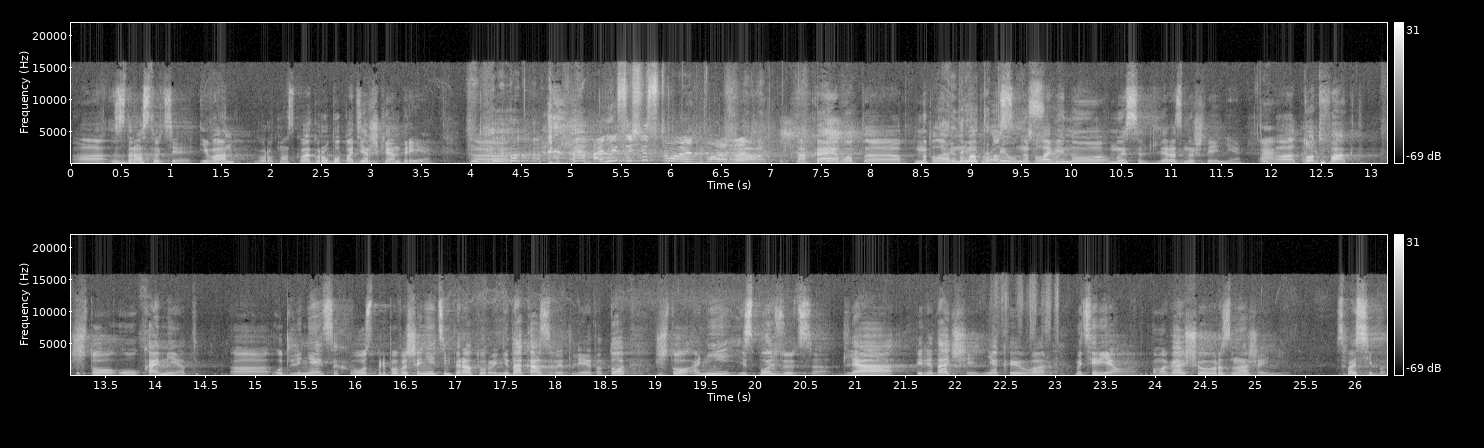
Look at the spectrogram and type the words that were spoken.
А, Здравствуйте, Иван, город Москва, группа поддержки Андрея. А, Они существуют, боже! а, Такая вот наполовину Андрей, вопрос, наполовину мысль для размышления. А, Тот факт, что у комет удлиняется хвост при повышении температуры, не доказывает ли это то, что они используются для передачи некоего материала, помогающего в размножении? Спасибо.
